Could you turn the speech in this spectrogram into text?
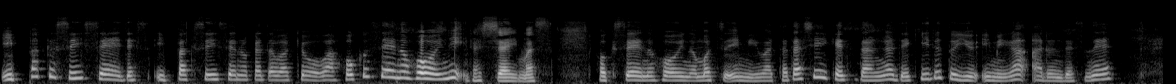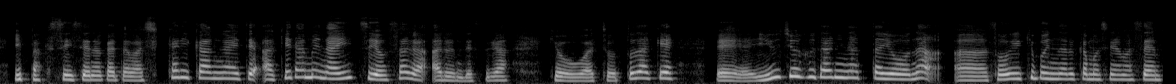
一泊水星です。一泊水星の方は今日は北西の方位にいらっしゃいます。北西の方位の持つ意味は正しい決断ができるという意味があるんですね。一泊水星の方はしっかり考えて諦めない強さがあるんですが今日はちょっとだけ、えー、優柔不断になったようなあそういう気分になるかもしれません。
